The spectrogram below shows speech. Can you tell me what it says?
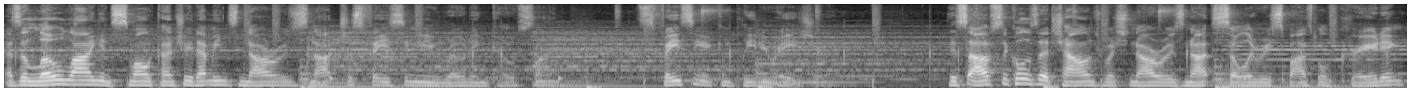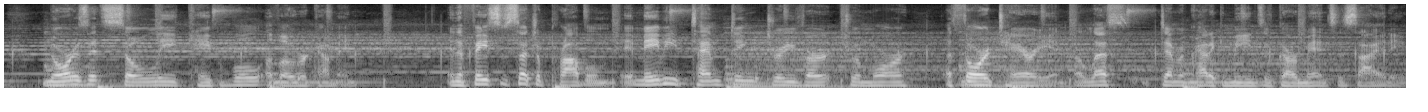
As a low-lying and small country, that means Nauru is not just facing an eroding coastline, it's facing a complete erasure. This obstacle is a challenge which Nauru is not solely responsible for creating, nor is it solely capable of overcoming. In the face of such a problem, it may be tempting to revert to a more authoritarian, a less democratic means of government and society.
